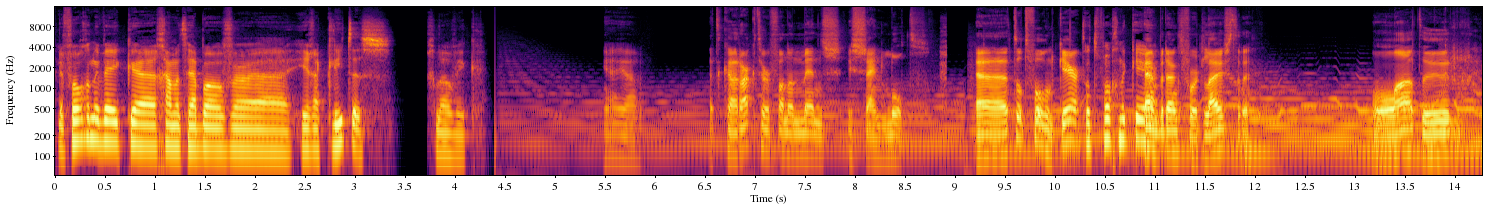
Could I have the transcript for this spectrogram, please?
De volgende week eh, gaan we het hebben over eh Heraclitus, geloof ik. Ja, ja. Het karakter van een mens is zijn lot. Eh, tot de volgende keer. Tot de volgende keer. En bedankt voor het luisteren. Later.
